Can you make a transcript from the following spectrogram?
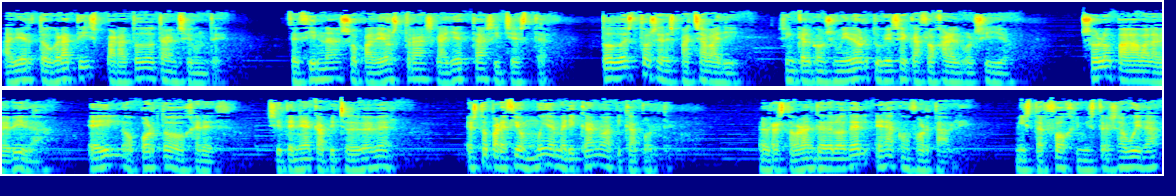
abierto gratis para todo transeúnte. Cecina, sopa de ostras, galletas y chester. Todo esto se despachaba allí, sin que el consumidor tuviese que aflojar el bolsillo. Solo pagaba la bebida, ale o porto o jerez, si tenía capricho de beber. Esto pareció muy americano a Picaporte. El restaurante del hotel era confortable. Mr. Fogg y Mistress Aguida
